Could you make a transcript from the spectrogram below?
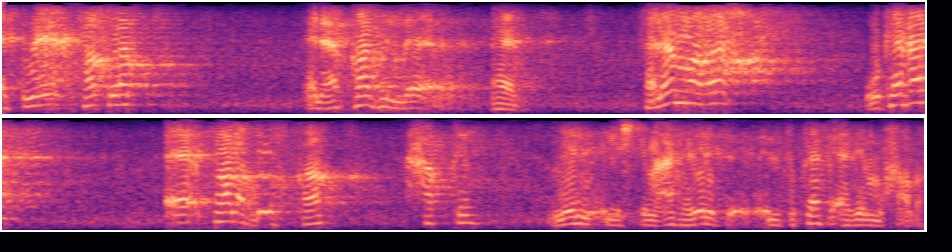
أثناء فترة انعقاد هذا. فلما راح وكذا طلب بإسقاط حقه من الاجتماعات هذه اللي تكافئ هذه المحاضرة.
